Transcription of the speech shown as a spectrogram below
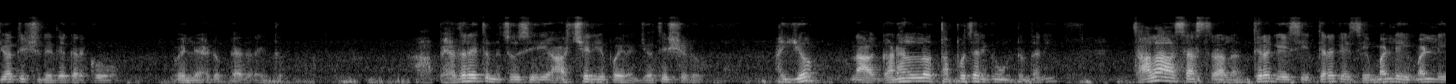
జ్యోతిష్యుని దగ్గరకు వెళ్ళాడు పేద రైతు. ఆ పేద రైతుని చూసి ఆశ్చర్యపోయిన జ్యోతిష్యుడు అయ్యో నా గణంలో తప్పు జరిగి ఉంటుందని చాలా శాస్త్రాలను తిరగేసి తిరగేసి మళ్ళీ మళ్ళీ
